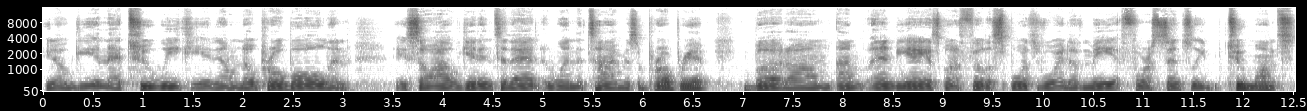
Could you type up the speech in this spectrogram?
you know, in that two week, you know, no Pro Bowl. And So I'll get into that when the time is appropriate. But um, I'm NBA is going to fill the sports void of me for essentially two months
